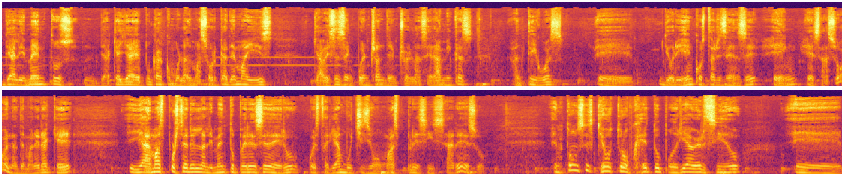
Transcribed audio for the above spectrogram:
de alimentos de aquella época como las mazorcas de maíz que a veces se encuentran dentro de las cerámicas antiguas eh, de origen costarricense en esa zona. De manera que, y además por ser el alimento perecedero, costaría muchísimo más precisar eso. Entonces, ¿qué otro objeto podría haber sido eh,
